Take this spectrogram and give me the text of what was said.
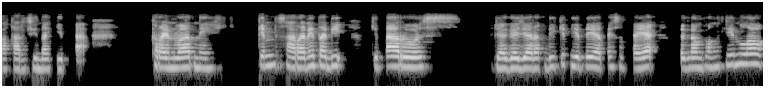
pakar cinta kita. Keren banget nih. Mungkin sarannya tadi kita harus jaga jarak dikit gitu ya teh supaya gak gampang cinlok.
